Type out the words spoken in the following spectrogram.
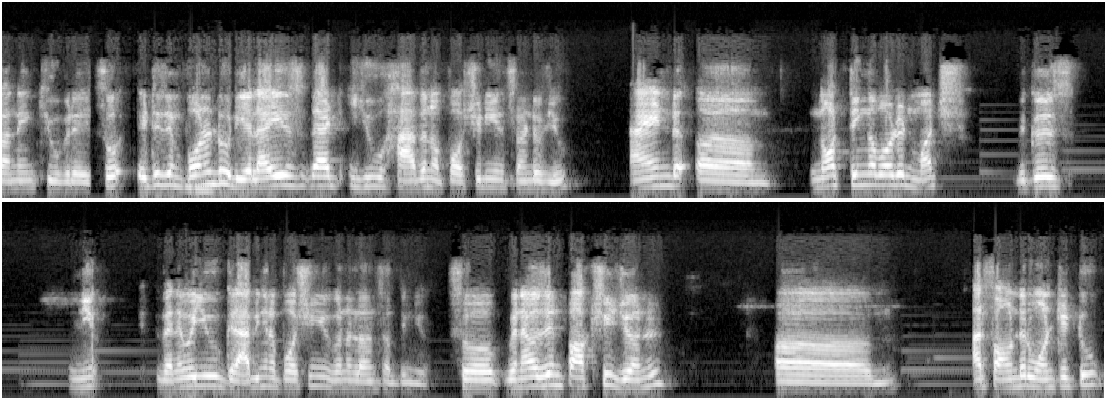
running QBridge. So it is important to realize that you have an opportunity in front of you and um, not think about it much because new, whenever you're grabbing an opportunity, you're going to learn something new. So when I was in Parksheet Journal, um, our founder wanted to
